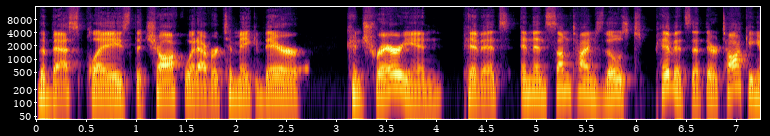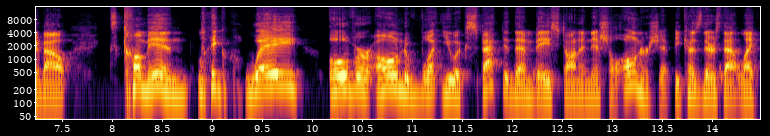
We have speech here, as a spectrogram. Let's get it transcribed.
the best plays, the chalk, whatever, to make their contrarian pivots. And then sometimes those pivots that they're talking about come in like way over owned of what you expected them based on initial ownership because there's that like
